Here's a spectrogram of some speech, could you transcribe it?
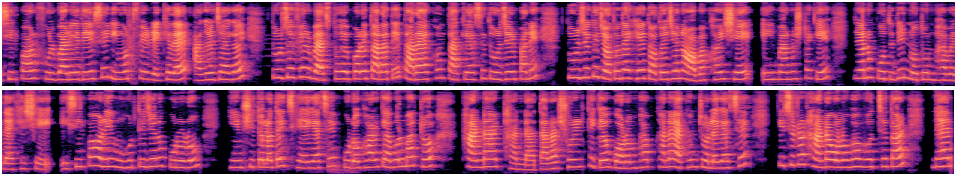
এসির পাওয়ার ফুল বাড়িয়ে দিয়ে দিয়েছে রিমোট ফের রেখে দেয় আগের জায়গায় তুর্য ফের ব্যস্ত হয়ে পড়ে তারাতে। তারা এখন তাকে আছে তুর্যের পানে। তুর্যকে যত দেখে ততই যেন অবাক হয় সে। এই মানুষটাকে যেন প্রতিদিন নতুনভাবে দেখে সে। এসির পাওয়ারে মুহূর্তে যেন পুরো রুম হিমশীতলতায় ছেয়ে গেছে। পুরো ঘর কেবলমাত্র ঠান্ডা আর ঠান্ডা। তারার শরীর থেকেও গরম ভাবখানা এখন চলে গেছে। কিছুটা ঠান্ডা অনুভব হচ্ছে তার। ধ্যান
